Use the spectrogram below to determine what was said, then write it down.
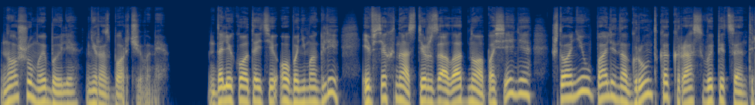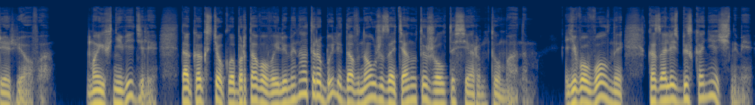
но шумы были неразборчивыми. Далеко отойти оба не могли, и всех нас терзало одно опасение, что они упали на грунт как раз в эпицентре рева. Мы их не видели, так как стекла бортового иллюминатора были давно уже затянуты желто-серым туманом. Его волны казались бесконечными.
